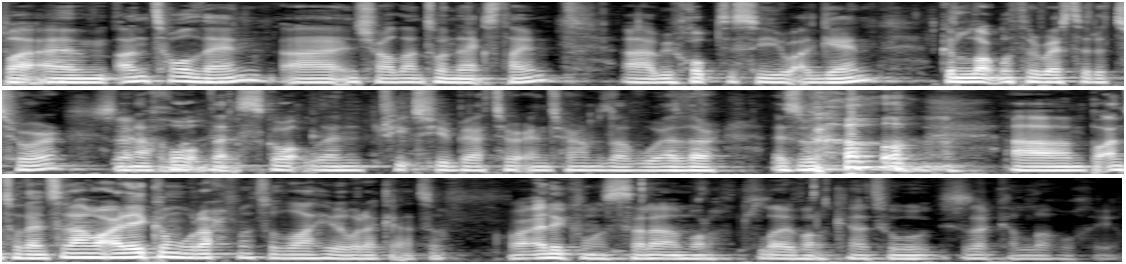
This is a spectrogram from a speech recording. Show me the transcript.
But um, until then, uh, inshallah, until next time, uh, we hope to see you again Good luck with the rest of the tour. and I hope that Scotland treats you better in terms of weather as well. um, but until then, Assalamu alaikum wa rahmatullahi wa barakatuh. وعليكم السلام ورحمة الله وبركاته جزاك الله خيرا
